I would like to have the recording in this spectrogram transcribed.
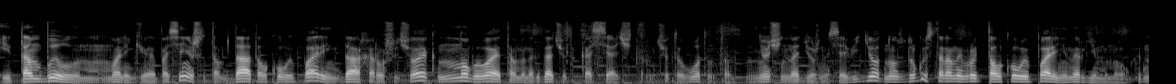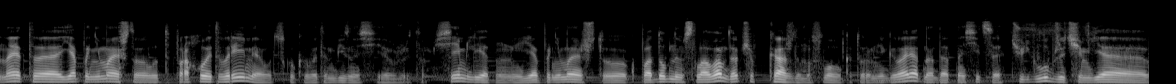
и там было маленькое опасение, что там, да, толковый парень, да, хороший человек, но бывает там иногда что-то косячит, там, что-то вот он там не очень надежно себя ведет, но с другой стороны, вроде толковый парень, энергии много. На это я понимаю, что вот проходит время, вот сколько в этом бизнесе я уже там 7 лет, и я понимаю, что к подобным словам, да вообще к каждому слову, которое мне говорят, надо относиться чуть глубже, чем я,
